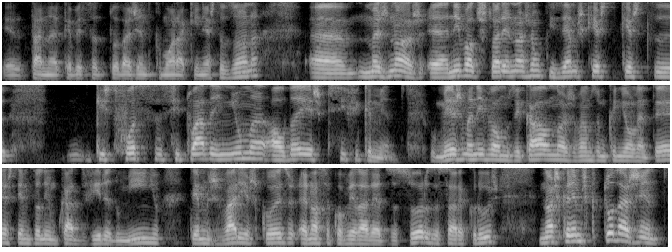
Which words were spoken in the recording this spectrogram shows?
é, está na cabeça de toda a gente que mora aqui nesta zona. Uh, mas nós, a nível de história, nós não quisemos que este. Que este que isto fosse situado em nenhuma aldeia especificamente. O mesmo a nível musical, nós vamos um bocadinho ao Alentejo, temos ali um bocado de Vira do Minho, temos várias coisas. A nossa convidada é dos Açores, a Sara Cruz. Nós queremos que toda a gente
